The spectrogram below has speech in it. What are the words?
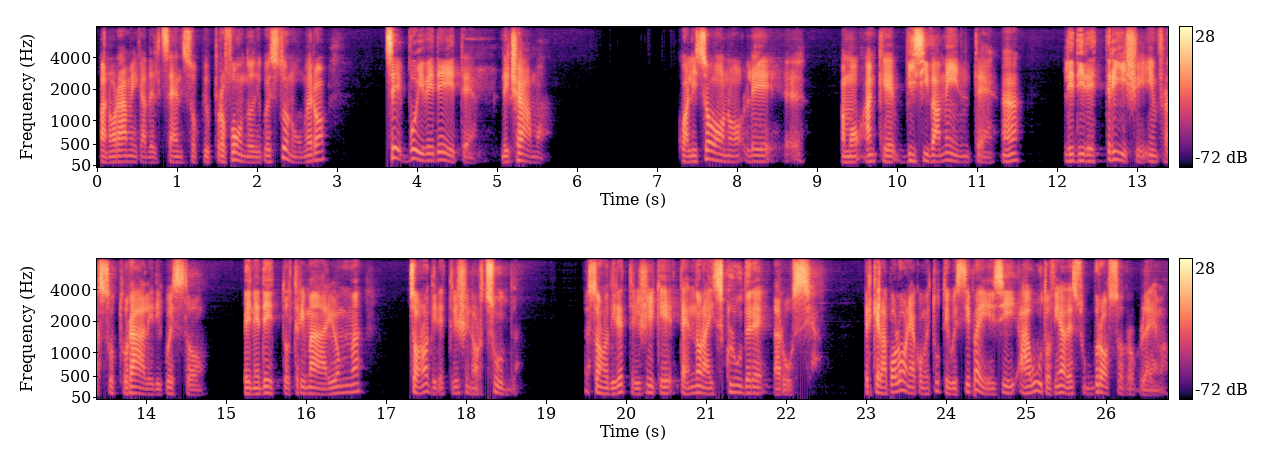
panoramica del senso più profondo di questo numero, se voi vedete, diciamo, quali sono le, eh, diciamo, anche visivamente, eh, le direttrici infrastrutturali di questo benedetto trimarium, sono direttrici nord-sud, sono direttrici che tendono a escludere la Russia. Perché la Polonia, come tutti questi paesi, ha avuto fino adesso un grosso problema.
